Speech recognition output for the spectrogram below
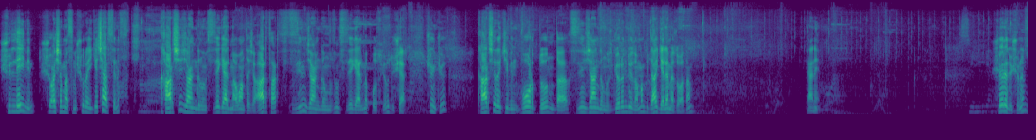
şu lane'in şu aşamasını şurayı geçerseniz karşı jungle'ın size gelme avantajı artar. Sizin jungle'ınızın size gelme pozisyonu düşer. Çünkü karşı rakibin ward'unda sizin jungle'ınız göründüğü zaman bir daha gelemez o adam. Yani şöyle düşünün.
